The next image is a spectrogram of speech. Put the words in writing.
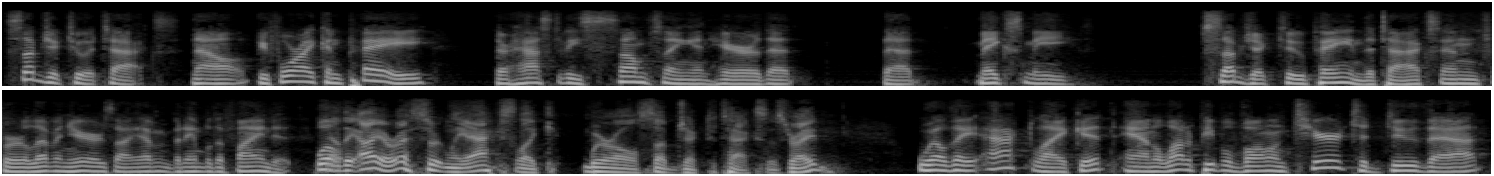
subject to a tax. Now, before I can pay, there has to be something in here that that makes me subject to paying the tax and for 11 years I haven't been able to find it. Well, the IRS certainly acts like we're all subject to taxes, right? Well, they act like it, and a lot of people volunteer to do that.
